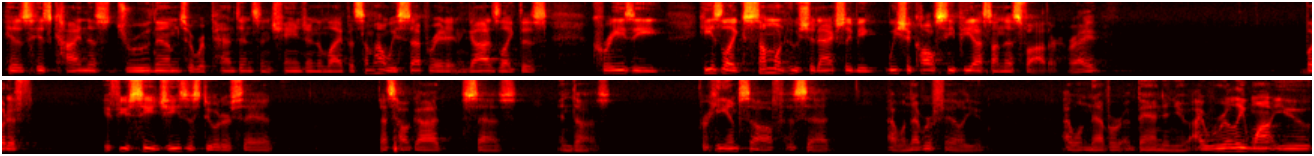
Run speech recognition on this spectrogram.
his his kindness drew them to repentance and change in their life. But somehow we separate it, and God's like this crazy. He's like someone who should actually be. We should call CPS on this father, right? But if if you see Jesus do it or say it, that's how God says and does. For He Himself has said, "I will never fail you." I will never abandon you. I really want you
